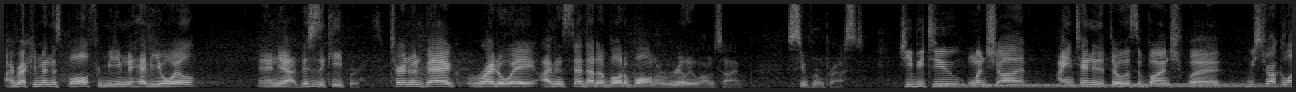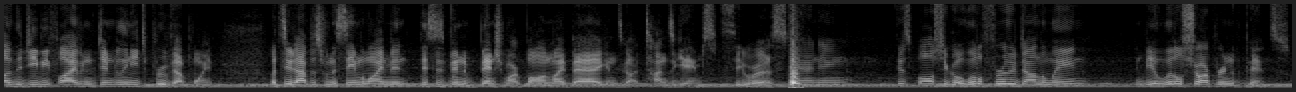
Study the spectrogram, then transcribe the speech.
I recommend this ball for medium to heavy oil, and yeah, this is a keeper. Tournament bag right away. I haven't said that about a ball in a really long time. Super impressed. GB2, one shot. I intended to throw this a bunch, but we struck a lot of the GB5 and didn't really need to prove that point. Let's see what happens from the same alignment. This has been a benchmark ball in my bag and it's got tons of games. Let's see where it's standing. This ball should go a little further down the lane and be a little sharper into the pins.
